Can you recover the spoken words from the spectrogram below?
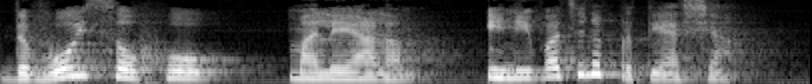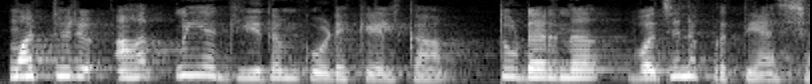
the voice of hope Malayalam. ഇനി വചനപ്രത്യാശ. മറ്റൊരു ആത്മീയ ഗീതം കൂടെ കേൾക്കാം. തുടർന്ന് വചനപ്രത്യാശ.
